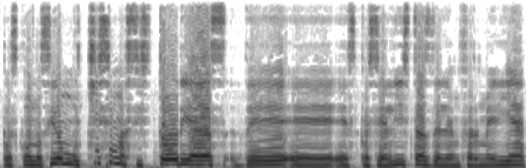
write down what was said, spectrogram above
pues conocido muchísimas historias de eh, especialistas de la enfermería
